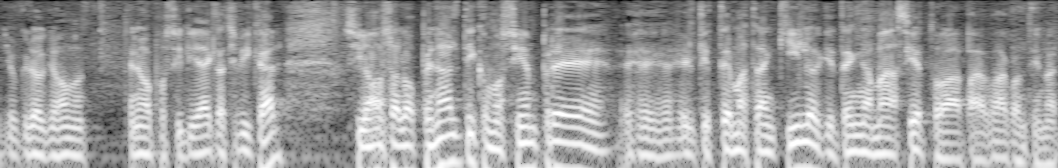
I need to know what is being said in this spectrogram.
yo creo que vamos, tenemos posibilidad de clasificar. Si vamos a los penaltis, como siempre, eh, el que esté más tranquilo, el que tenga más acierto va, va a continuar.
